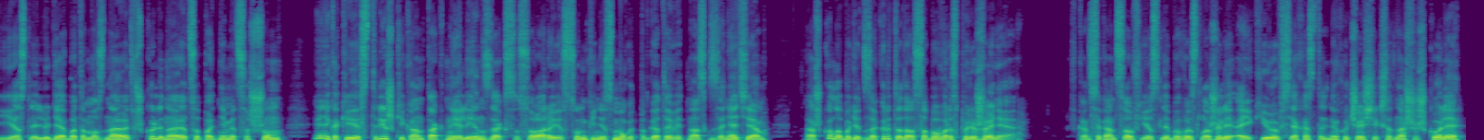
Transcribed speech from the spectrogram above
Если люди об этом узнают, в школе на Эцу поднимется шум, и никакие стрижки, контактные линзы, аксессуары и сумки не смогут подготовить нас к занятиям, а школа будет закрыта до особого распоряжения. В конце концов, если бы вы сложили IQ всех остальных учащихся в нашей школе,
